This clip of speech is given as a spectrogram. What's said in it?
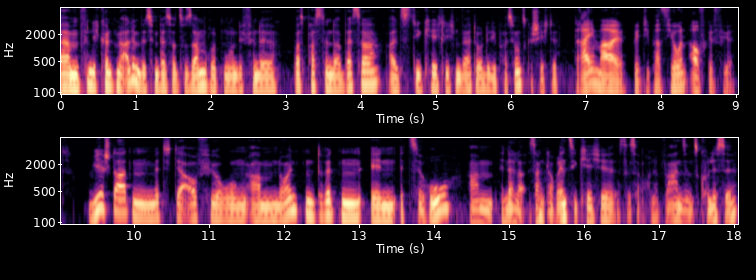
ähm, finde ich, könnten wir alle ein bisschen besser zusammenrücken. Und ich finde, was passt denn da besser als die kirchlichen Werte oder die Passionsgeschichte? Dreimal wird die Passion aufgeführt. Wir starten mit der Aufführung am 9.3. in Itzehoe, in der St. Laurenzi-Kirche. Das ist auch eine Wahnsinnskulisse.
